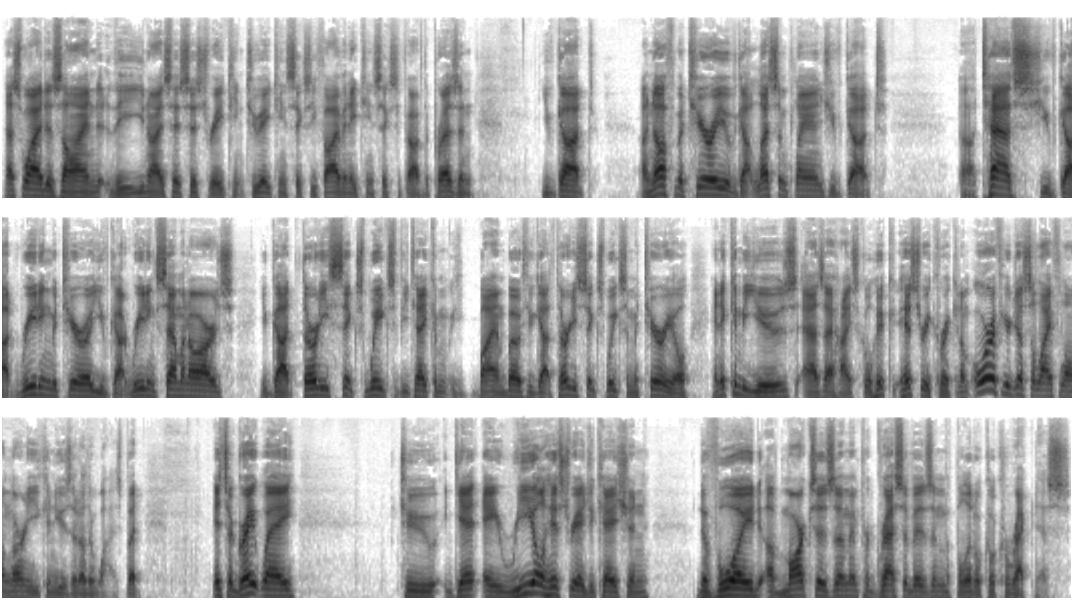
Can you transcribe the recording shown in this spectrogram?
that's why I designed the United States History 18, to 1865 and 1865 to present. You've got enough material. You've got lesson plans. You've got uh, tests. You've got reading material. You've got reading seminars. You've got 36 weeks. If you take them, buy them both, you've got 36 weeks of material, and it can be used as a high school history curriculum. Or if you're just a lifelong learner, you can use it otherwise. But it's a great way to get a real history education devoid of Marxism and progressivism and political correctness.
